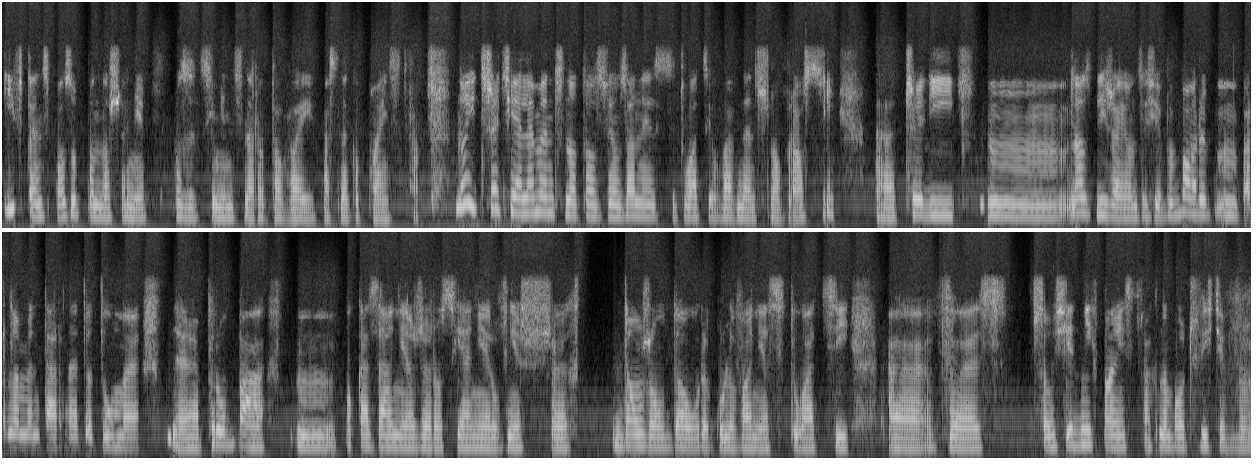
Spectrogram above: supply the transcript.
i w ten sposób podnoszenie pozycji międzynarodowej własnego państwa. No i trzeci element, no to związany jest z sytuacją wewnętrzną w Rosji, czyli mm, no, zbliżające się wybory mm, parlamentarne do Dumy, e, próba mm, pokazania, że Rosjanie również e, dążą do uregulowania sytuacji e, w w sąsiednich państwach, no bo oczywiście w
